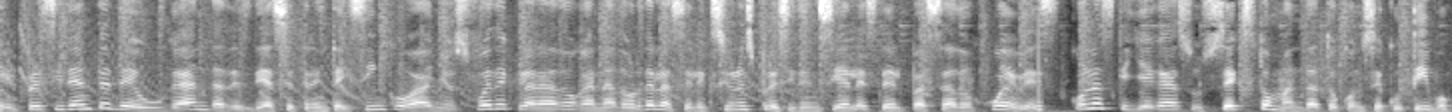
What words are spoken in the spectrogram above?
El presidente de Uganda desde hace 35 años fue declarado ganador de las elecciones presidenciales del pasado jueves, con las que llega a su sexto mandato consecutivo.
